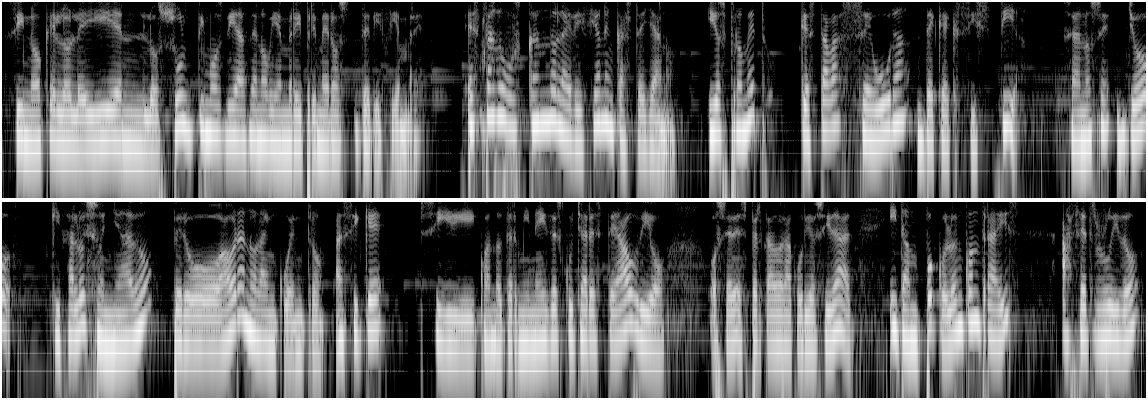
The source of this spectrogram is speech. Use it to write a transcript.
sino que lo leí en los últimos días de noviembre y primeros de diciembre. He estado buscando la edición en castellano y os prometo que estaba segura de que existía. O sea, no sé, yo quizá lo he soñado, pero ahora no la encuentro. Así que si cuando terminéis de escuchar este audio os he despertado la curiosidad y tampoco lo encontráis, haced ruido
